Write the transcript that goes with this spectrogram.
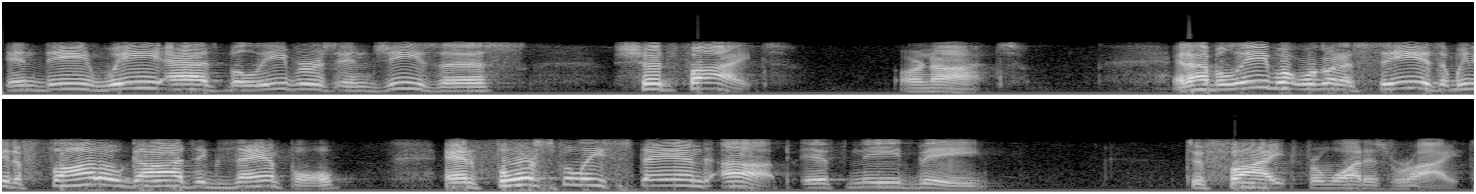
indeed, we as believers in Jesus should fight or not. And I believe what we're going to see is that we need to follow God's example and forcefully stand up, if need be, to fight for what is right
